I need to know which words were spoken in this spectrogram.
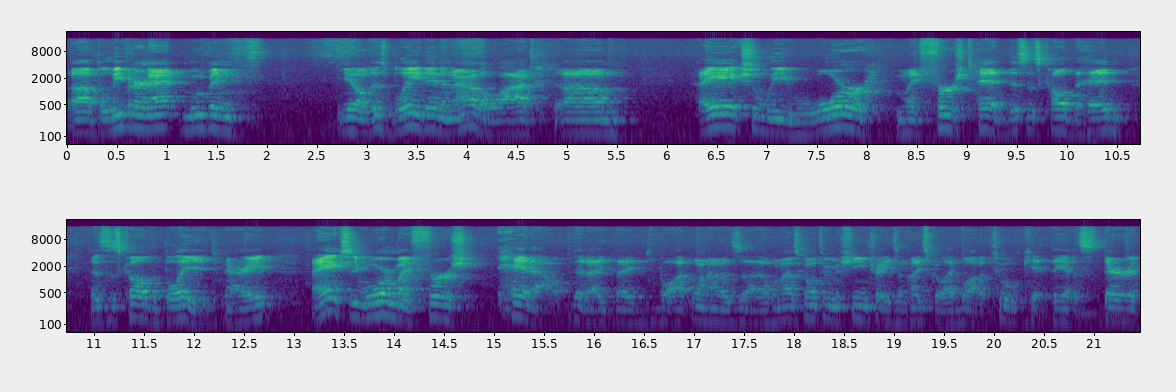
Uh, believe it or not, moving, you know, this blade in and out a lot. Um, I actually wore my first head. This is called the head. This is called the blade, all right? I actually wore my first head out that I, I bought when I was uh, when I was going through machine trades in high school. I bought a tool kit. They had a Starrett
